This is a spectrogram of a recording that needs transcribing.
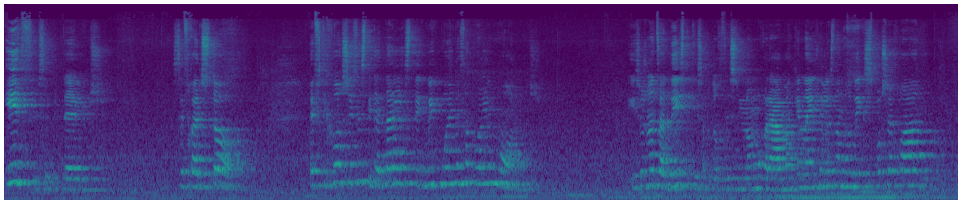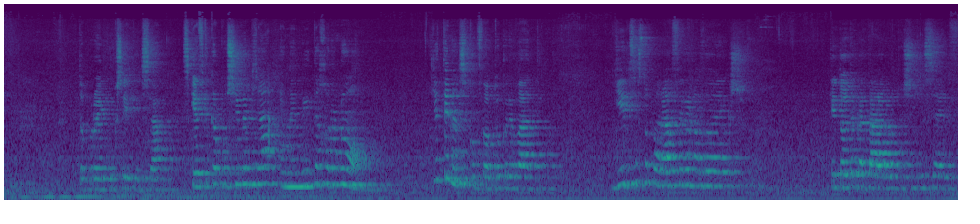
ήρθες επιτέλους. Σε ευχαριστώ. Ευτυχώς ήρθε στην κατάλληλη στιγμή που ένιωθα πολύ μόνος. σω να τσαντίστηκες από το χθεσινό μου γράμμα και να ήθελες να μου δείξεις πως έχω άδικο. Το πρωί που ξύπνησα, σκέφτηκα πως είμαι πια 90 χρονών. Γιατί να σηκωθώ από το κρεβάτι; Γύρισα στο παράθυρο να δω έξω. Και τότε κατάλαβα πως είχες έρθει.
